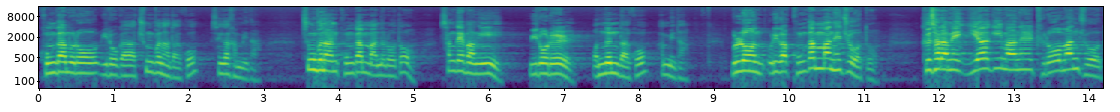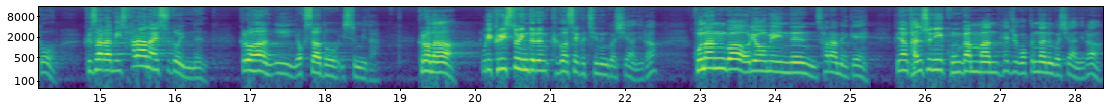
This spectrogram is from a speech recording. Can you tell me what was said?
공감으로 위로가 충분하다고 생각합니다. 충분한 공감만으로도 상대방이 위로를 얻는다고 합니다. 물론 우리가 공감만 해주어도 그 사람의 이야기만을 들어만 주어도 그 사람이 살아날 수도 있는 그러한 이 역사도 있습니다. 그러나 우리 그리스도인들은 그것에 그치는 것이 아니라 고난과 어려움에 있는 사람에게 그냥 단순히 공감만 해주고 끝나는 것이 아니라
